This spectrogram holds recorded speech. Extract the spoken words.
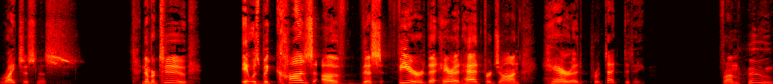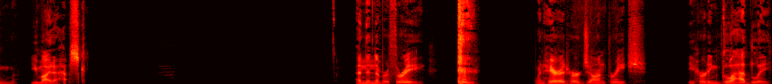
righteousness. Number two, it was because of this fear that Herod had for John, Herod protected him. From whom, you might ask? And then, number three, when Herod heard John preach, he heard him gladly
